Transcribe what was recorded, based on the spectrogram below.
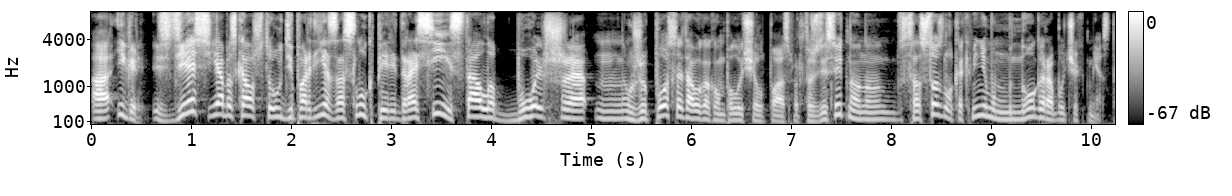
Э, Игорь, здесь я бы сказал, что у Депардье заслуг перед Россией стало больше э, уже после того, как он получил паспорт. Потому что действительно он создал как минимум много рабочих мест.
